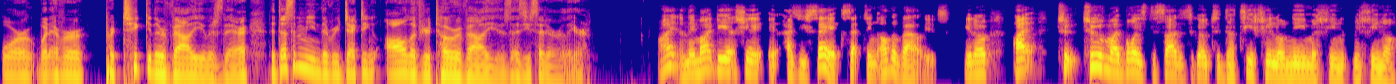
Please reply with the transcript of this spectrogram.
or whatever particular value is there, that doesn't mean they're rejecting all of your Torah values, as you said earlier. Right, and they might be actually, as you say, accepting other values. You know, I two two of my boys decided to go to Dati Chiloni Mechinot,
